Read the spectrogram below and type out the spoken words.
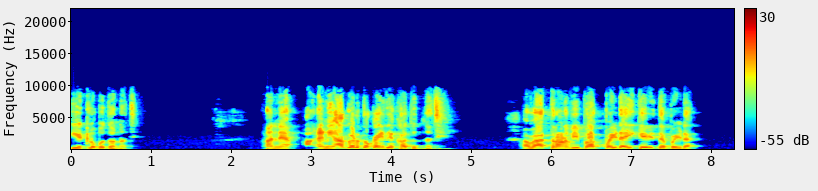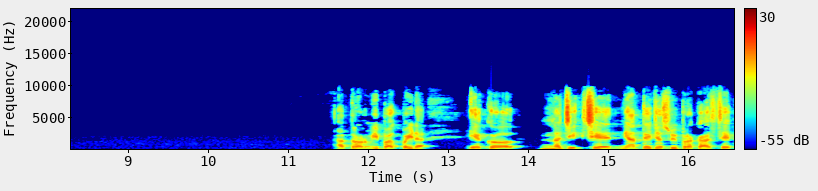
એ એટલો બધો નથી. અને એની આગળ તો કંઈ દેખાતું જ નથી. હવે આ ત્રણ વિભાગ પડ્યા એ કેવી રીતે પડ્યા? આ ત્રણ વિભાગ પડ્યા. એક નજીક છે ત્યાં તેજસ્વી પ્રકાશ છે.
